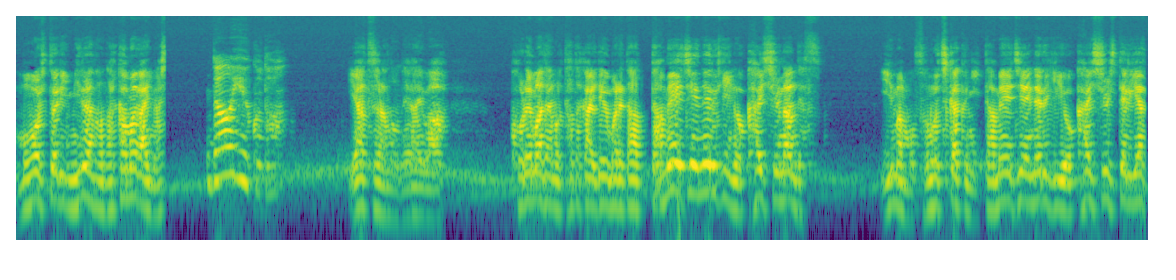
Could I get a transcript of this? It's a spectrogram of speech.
もう一人ミラの仲間がいました。どういうこと？奴らの狙いはこれまでの戦いで生まれたダメージエネルギーの回収なんです。今もその近くにダメージエネルギーを回収してるやつ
